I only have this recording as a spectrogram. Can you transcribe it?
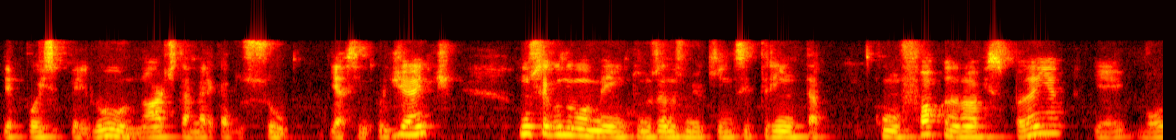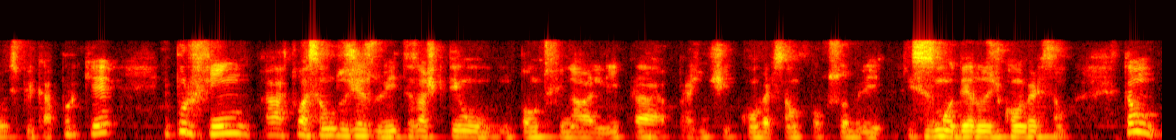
depois Peru, norte da América do Sul e assim por diante. Um segundo momento, nos anos 1530, com foco na Nova Espanha, e aí vou explicar por quê. E, por fim, a atuação dos jesuítas, acho que tem um, um ponto final ali para a gente conversar um pouco sobre esses modelos de conversão. Então,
